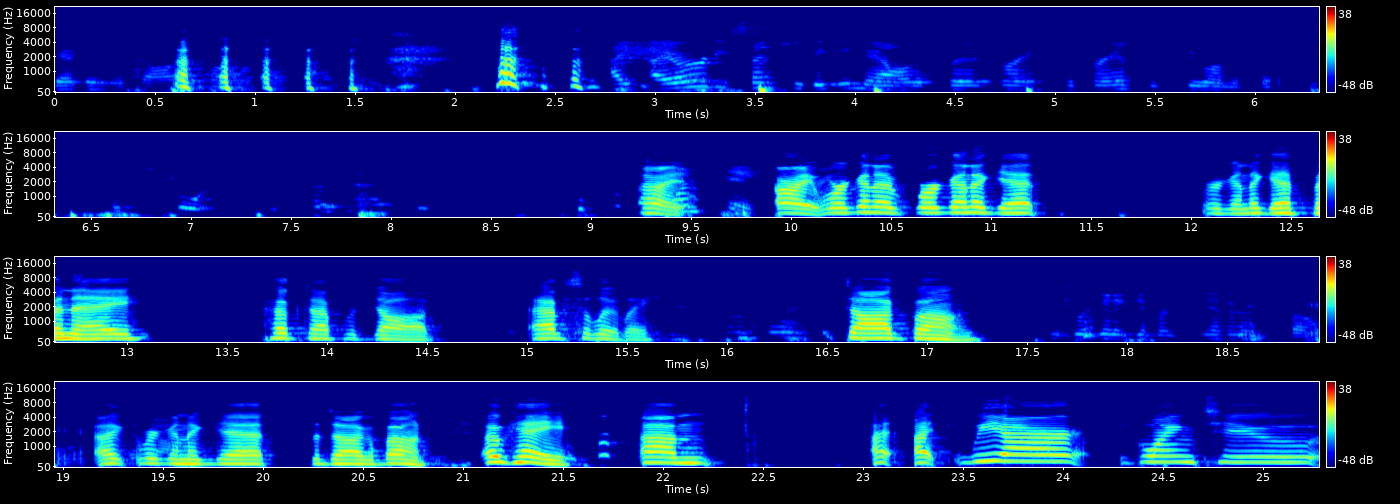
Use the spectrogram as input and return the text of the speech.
Getting a dog bone, I- I just- I, I already sent you the email. The grant, the grant is due on the fifteenth. It's short. All right. All right. We're gonna we're gonna get we're gonna get Benet hooked up with dog. Absolutely. Dog bone. We're gonna give her, get her bone. uh, we're gonna get the dog a bone. Okay, um, I, I, we are going to,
